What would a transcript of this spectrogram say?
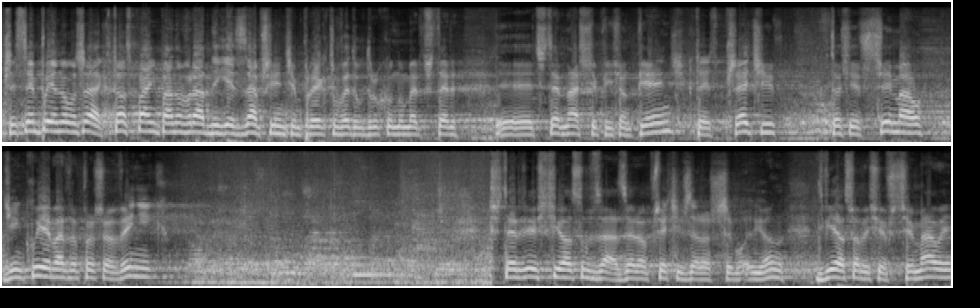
Przystępujemy do głosowania. Kto z Pań i Panów Radnych jest za przyjęciem projektu według druku nr 4, y, 1455? Kto jest przeciw? Kto się wstrzymał? Dziękuję bardzo. Proszę o wynik. 40 osób za, 0 przeciw, 0 wstrzymujących. Dwie osoby się wstrzymały.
